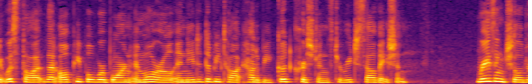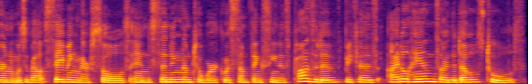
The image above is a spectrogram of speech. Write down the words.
It was thought that all people were born immoral and needed to be taught how to be good Christians to reach salvation. Raising children was about saving their souls, and sending them to work was something seen as positive because idle hands are the devil's tools.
